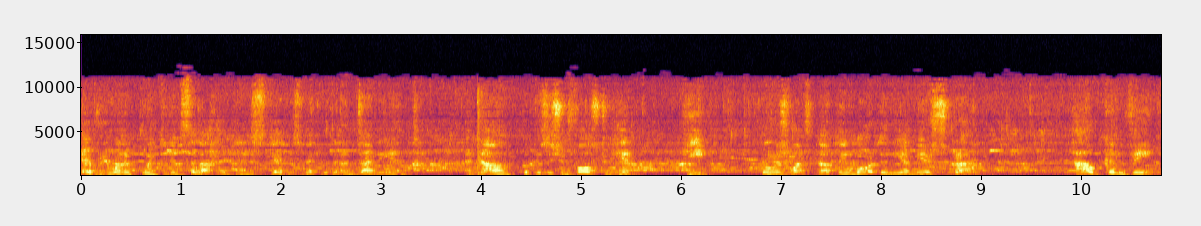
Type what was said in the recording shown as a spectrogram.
Everyone appointed in Salah ad-Din's stead is met with an untimely end. And now the position falls to him. He, who was once nothing more than the Emir's scribe. How convenient.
